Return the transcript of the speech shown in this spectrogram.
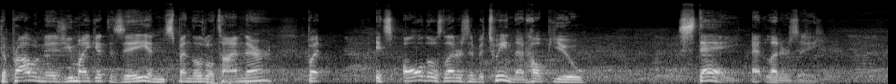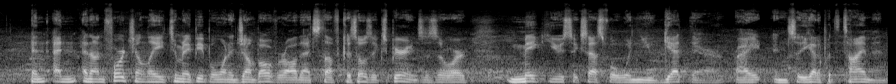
The problem is you might get to Z and spend a little time there, but it's all those letters in between that help you stay at letter Z. And, and, and unfortunately, too many people want to jump over all that stuff because those experiences are make you successful when you get there, right? And so you got to put the time in.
